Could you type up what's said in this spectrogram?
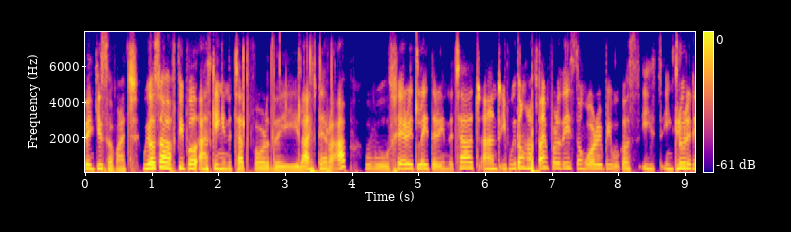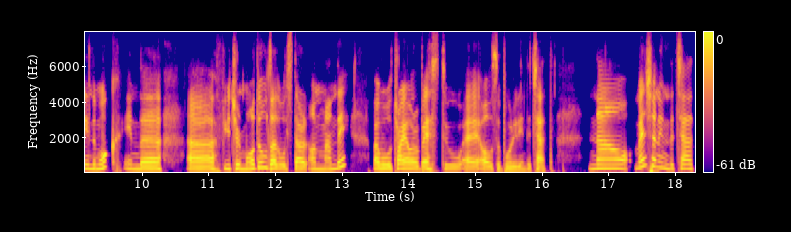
Thank you so much. We also have people asking in the chat for the LifeTerra app. We will share it later in the chat. And if we don't have time for this, don't worry because it's included in the MOOC in the uh, future module that will start on Monday. But we will try our best to uh, also put it in the chat. Now, mention in the chat,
